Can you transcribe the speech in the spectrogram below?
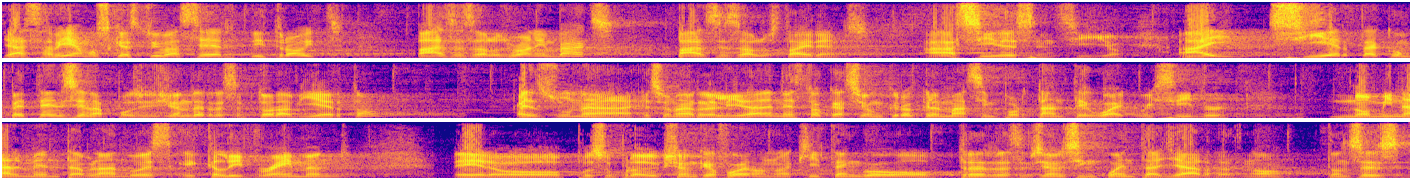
ya sabíamos que esto iba a ser Detroit. Pases a los running backs, pases a los tight ends. Así de sencillo. Hay cierta competencia en la posición de receptor abierto es una, es una realidad. En esta ocasión creo que el más importante wide receiver, nominalmente hablando, es Khalif Raymond. Pero pues su producción que fueron, aquí tengo tres recepciones, 50 yardas, ¿no? Entonces,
